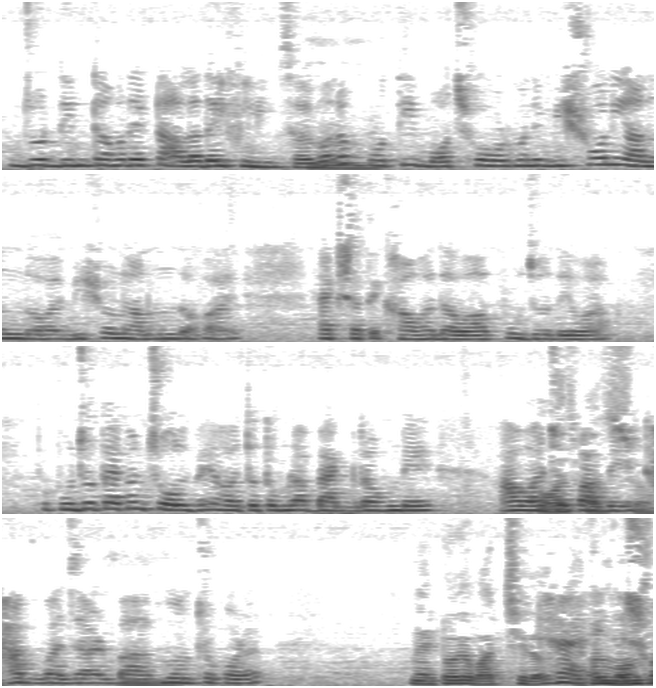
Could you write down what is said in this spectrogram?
পুজোর দিনটা আমাদের একটা আলাদাই ফিলিংস হয়। বলো প্রতি বছর মানে ভীষণই আনন্দ হয় ভীষণ আনন্দ হয় একসাথে খাওয়া দাওয়া পুজো দেওয়া। তো পুজো তো এখন চলবে হয়তো তোমরা ব্যাকগ্রাউন্ডে আওয়াজও পাবে। ঢাক বাজার বা মন্ত্র পড়ার। না একটু আগে বাজছিল হ্যাঁ এখন মন্ত্র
